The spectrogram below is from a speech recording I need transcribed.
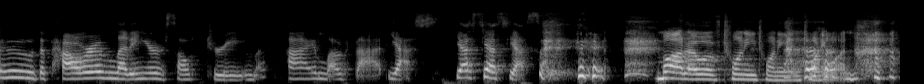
Ooh, the power of letting yourself dream. I love that. Yes. Yes, yes, yes. Motto of 2020 and 21.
